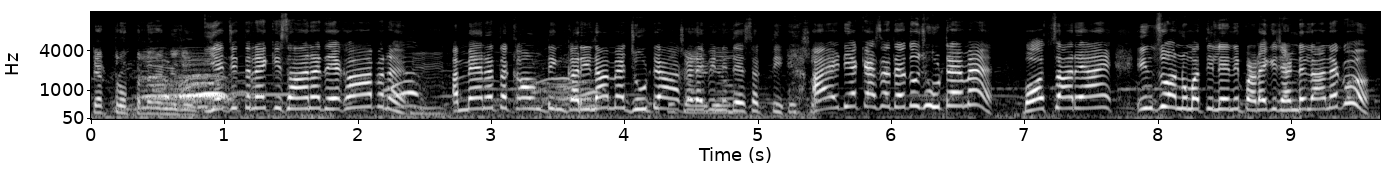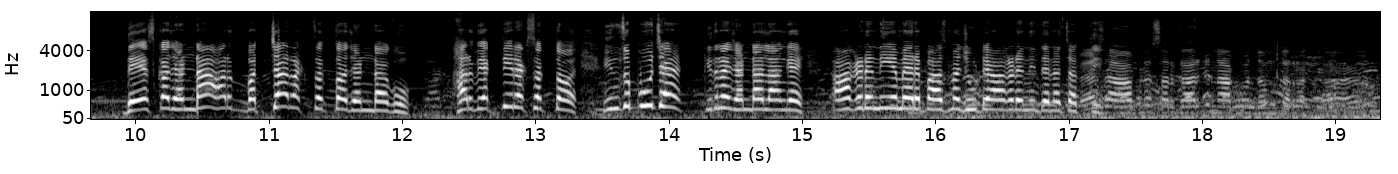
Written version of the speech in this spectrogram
ट्रैक्टरों पर लगेंगे जो? ये जितने किसान है देखा आपने? अब मैंने तो काउंटिंग करी ना मैं झूठे आंकड़े भी नहीं दे सकती। आइडिया कैसे दे दूँ झूठे में? बहुत सारे आए इनसे अनुमति लेनी पड़ेगी झंडे लाने को। देश का झंडा हर बच्चा रख सकता है झंडा को। हर व्यक्ति रख सकता है। इनसे पूछे कितने झंडा लाएँगे आंकड़े नहीं है मेरे पास मैं झूठे आंकड़े नहीं देना चाहती। आपने सरकार के नाक में दम कर रखा है।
